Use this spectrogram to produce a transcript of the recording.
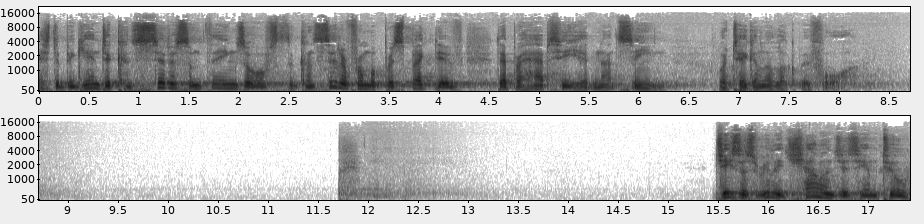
as to begin to consider some things or to consider from a perspective that perhaps he had not seen or taken a look before. Jesus really challenges him to,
